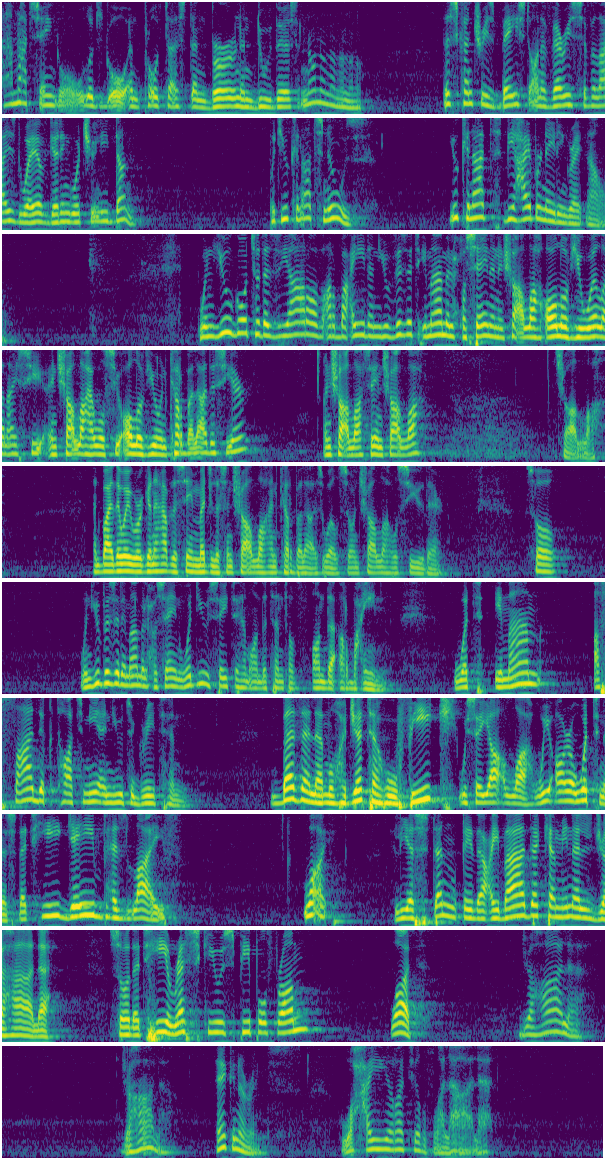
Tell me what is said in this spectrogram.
And I'm not saying, oh, let's go and protest and burn and do this. No, no, no, no, no, no. This country is based on a very civilized way of getting what you need done. But you cannot snooze. You cannot be hibernating right now. When you go to the ziyarah of Arba'een and you visit Imam al Hussein, and inshallah all of you will, and I see, inshallah, I will see all of you in Karbala this year. Inshallah, say inshallah. Inshallah. And by the way, we're going to have the same majlis, inshallah, in Karbala as well. So, inshallah, we'll see you there. So, when you visit Imam al Hussein, what do you say to him on the 10th of, on the Arba'een? What Imam as Sadiq taught me and you to greet him. بذل مهجته فيك we say Ya Allah we are a witness that he gave his life why ليستنقذ عبادك من الجهالة so that he rescues people from what جهالة جهالة ignorance وحيرة الضلالة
